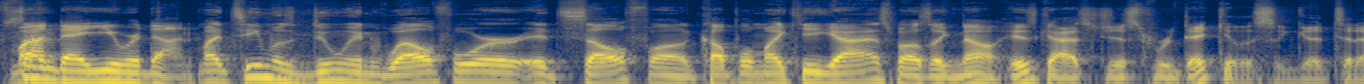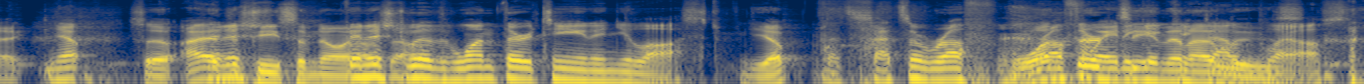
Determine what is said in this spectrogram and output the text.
Sunday, you were done. my team was doing well for itself on a couple of my key guys, but I was like, "No, his guy's just ridiculously good today." Yep. So I had the piece of knowing. Finished with 113 and you lost. Yep. That's that's a rough rough way to get kicked I out lose. of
